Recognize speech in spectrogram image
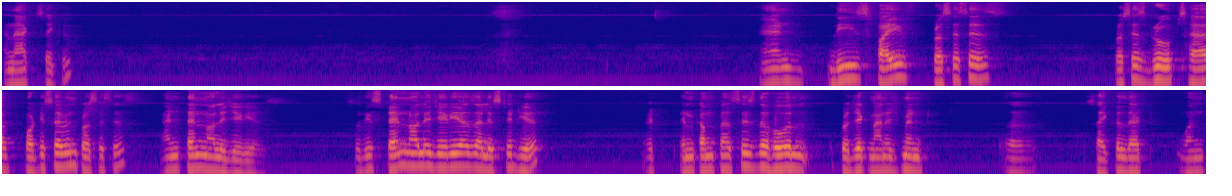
and act cycle. And these five processes process groups have 47 processes and 10 knowledge areas. So these 10 knowledge areas are listed here. It encompasses the whole project management uh, cycle that one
